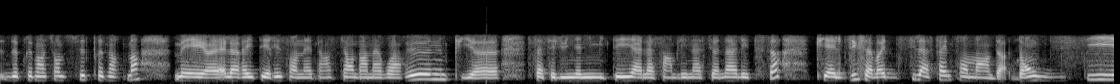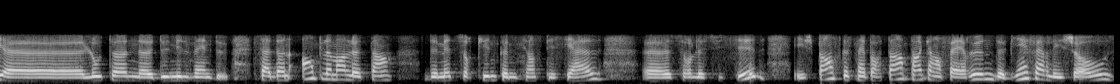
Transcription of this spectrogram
de, prévention du suicide présentement, mais euh, elle a réitéré son intention d'en avoir une, puis euh, ça fait l'unanimité à l'Assemblée nationale et tout ça. Puis elle dit que ça va être d'ici la fin de son mandat, donc d'ici euh, l'automne 2022. Ça donne amplement le temps de mettre sur pied une commission spéciale sur le suicide. Et je pense que c'est important, tant qu'en faire une, de bien faire les choses.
